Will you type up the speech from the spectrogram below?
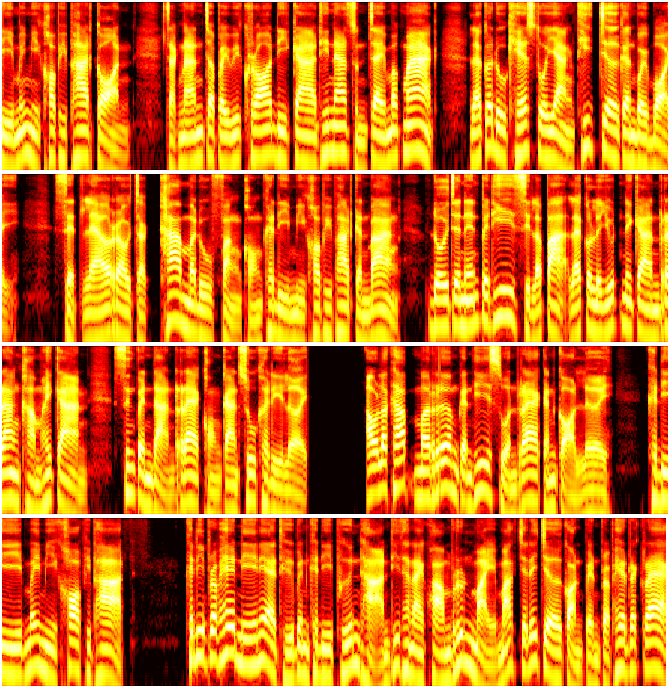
ดีไม่มีข้อพิพาทก่อน จากนั้นจะไปวิเคราะห์ดีกาที่น่าสนใจมากๆ แล้วก็ดูเคสตัวอย่างที่เจอกันบ่อยๆ เสร็จแล้วเราจะข้ามมาดูฝั่งของคดีมีข้อพิพาทกันบ้าง โดยจะเน้นไปที่ศิลปะและกลยุทธ์ในการร่างคำให้การ ซึ่งเป็นด่านแรกของการสู้คดีเลย เอาละครับ มาเริ่มกันที่ส่วนแรกกันก่อนเลย คดีไม่มีข้อพิพาท คดีประเภทนี้เนี่ยถือเป็นคดีพื้นฐานที่ทนายความรุ่นใหม่มักจะได้เจอก่อนเป็นประเภทแรก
